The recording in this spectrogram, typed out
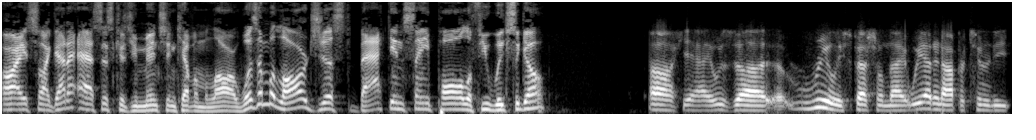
All right, so I got to ask this because you mentioned Kevin Millar. Wasn't Millar just back in St. Paul a few weeks ago? Oh yeah, it was a really special night. We had an opportunity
